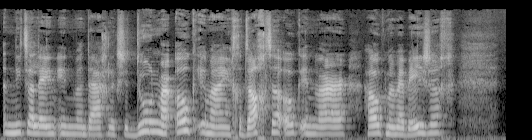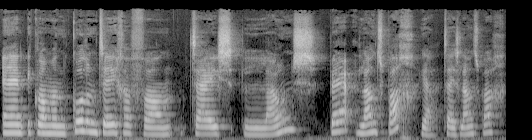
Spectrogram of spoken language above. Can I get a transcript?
niet alleen in mijn dagelijkse doen, maar ook in mijn gedachten. Ook in waar hou ik me mee bezig. En ik kwam een column tegen van Thijs Launsbach. Ja, Thijs Launsbach.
